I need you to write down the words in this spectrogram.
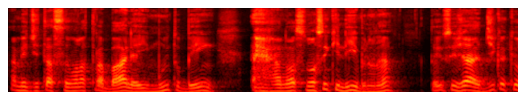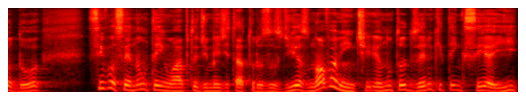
a meditação ela trabalha aí muito bem a nosso, nosso equilíbrio, né? Então isso já é a dica que eu dou. Se você não tem o hábito de meditar todos os dias, novamente, eu não estou dizendo que tem que ser aí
